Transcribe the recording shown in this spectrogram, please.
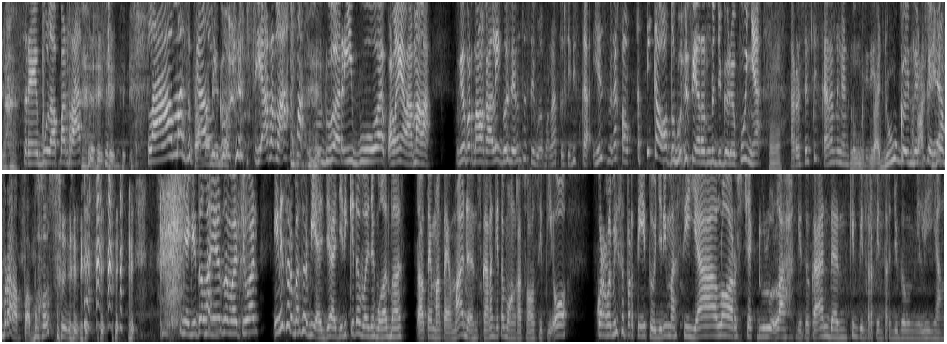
1800 lama sekali gue udah siaran lama. 2000 eh, pokoknya lama lah. Oke pertama kali gue siaran tuh 1800 Jadi ya sebenarnya kalau ketika waktu gue siaran lu juga udah punya Hmm. Harusnya sih sekarang dengan komoditi Enggak juga inflasinya juga ya? berapa bos? Ya gitulah ya Sobat Cuan. Ini serba-serbi aja. Jadi kita banyak banget bahas uh, tema-tema Dan sekarang kita mau angkat soal CPO Kurang lebih seperti itu. Jadi masih ya lo harus cek dulu lah gitu kan. Dan mungkin pintar-pintar juga memilih yang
